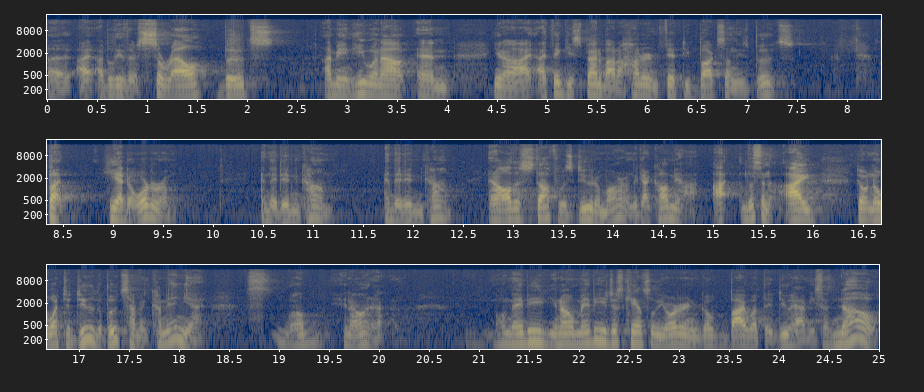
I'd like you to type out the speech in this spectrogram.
uh, I, I believe they're Sorel boots. I mean, he went out and you know, I, I think he spent about 150 bucks on these boots. But he had to order them, and they didn't come, and they didn't come. And all this stuff was due tomorrow. And the guy called me, I, I, listen, I don't know what to do. The boots haven't come in yet. Well, you know, well, maybe, you know, maybe you just cancel the order and go buy what they do have. He says, no.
